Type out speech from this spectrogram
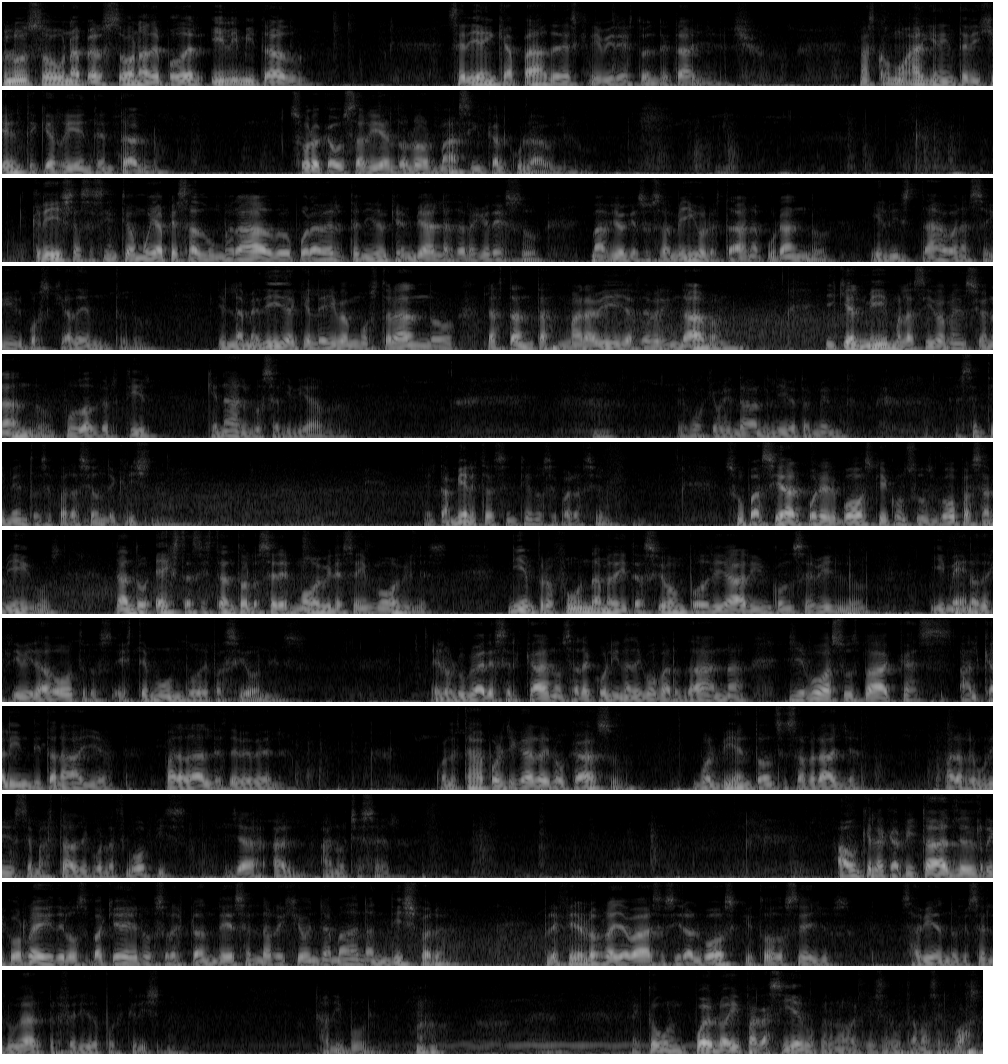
Incluso una persona de poder ilimitado sería incapaz de describir esto en detalle. Mas como alguien inteligente querría intentarlo, solo causaría el dolor más incalculable. Krishna se sintió muy apesadumbrado por haber tenido que enviarlas de regreso, mas vio que sus amigos lo estaban apurando y lo instaban a seguir bosque adentro. Y en la medida que le iban mostrando las tantas maravillas de Brindaban y que él mismo las iba mencionando, pudo advertir que en algo se aliviaba. El bosque Brindaban alivia también el sentimiento de separación de Krishna. Él también está sintiendo separación su pasear por el bosque con sus gopas amigos, dando éxtasis tanto a los seres móviles e inmóviles. Ni en profunda meditación podría alguien concebirlo, y menos describir a otros este mundo de pasiones. En los lugares cercanos a la colina de Govardhana, llevó a sus vacas al Kalinditanaya para darles de beber. Cuando estaba por llegar al ocaso, Volvía entonces a Braya para reunirse más tarde con las gopis ya al anochecer. Aunque la capital del rico rey de los vaqueros resplandece en la región llamada Nandishvara, prefieren los rayavases ir al bosque, todos ellos, sabiendo que es el lugar preferido por Krishna. Haribul. Hay todo un pueblo ahí palaciego, pero no, aquí se gusta más el bosque.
